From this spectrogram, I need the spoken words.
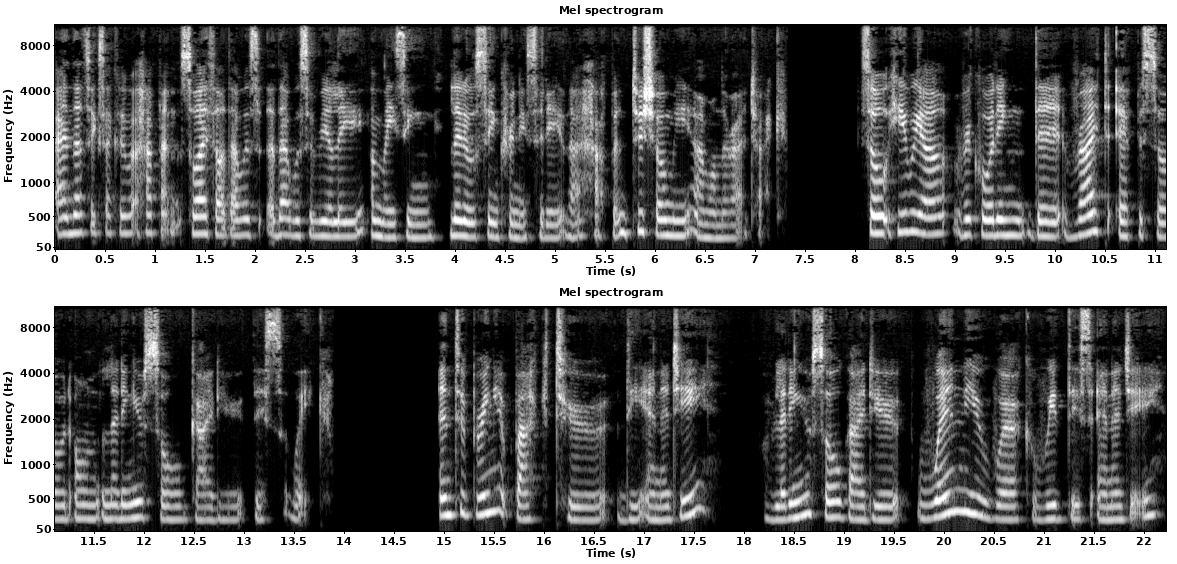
and that's exactly what happened. So I thought that was that was a really amazing little synchronicity that happened to show me I'm on the right track. So here we are recording the right episode on letting your soul guide you this week. And to bring it back to the energy of letting your soul guide you, when you work with this energy,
